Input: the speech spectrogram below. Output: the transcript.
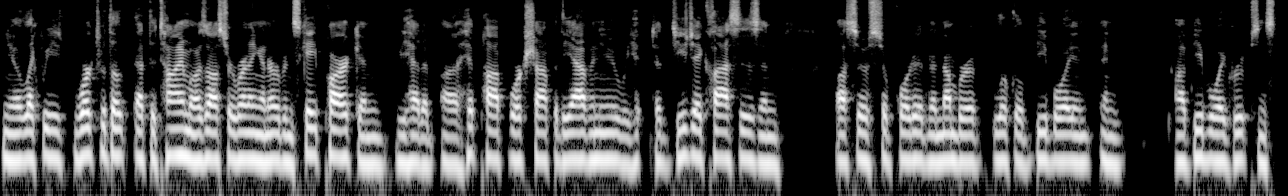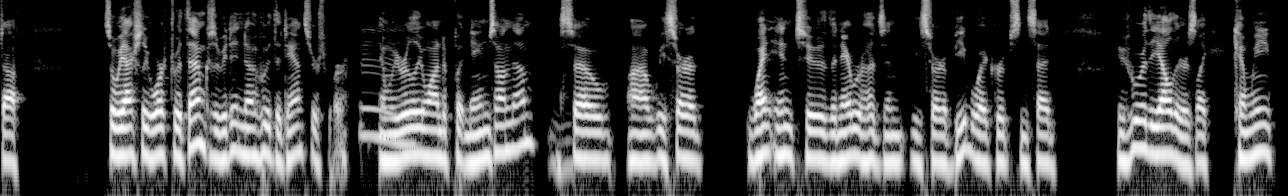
you know like we worked with a, at the time i was also running an urban skate park and we had a, a hip hop workshop at the avenue we had dj classes and also supported a number of local b-boy and, and uh, b-boy groups and stuff so we actually worked with them because we didn't know who the dancers were and we Mm. really wanted to put names on them. Mhm. So uh, we sort of went into the neighborhoods and these sort of b-boy groups and said, "Who are the elders? Like, can we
